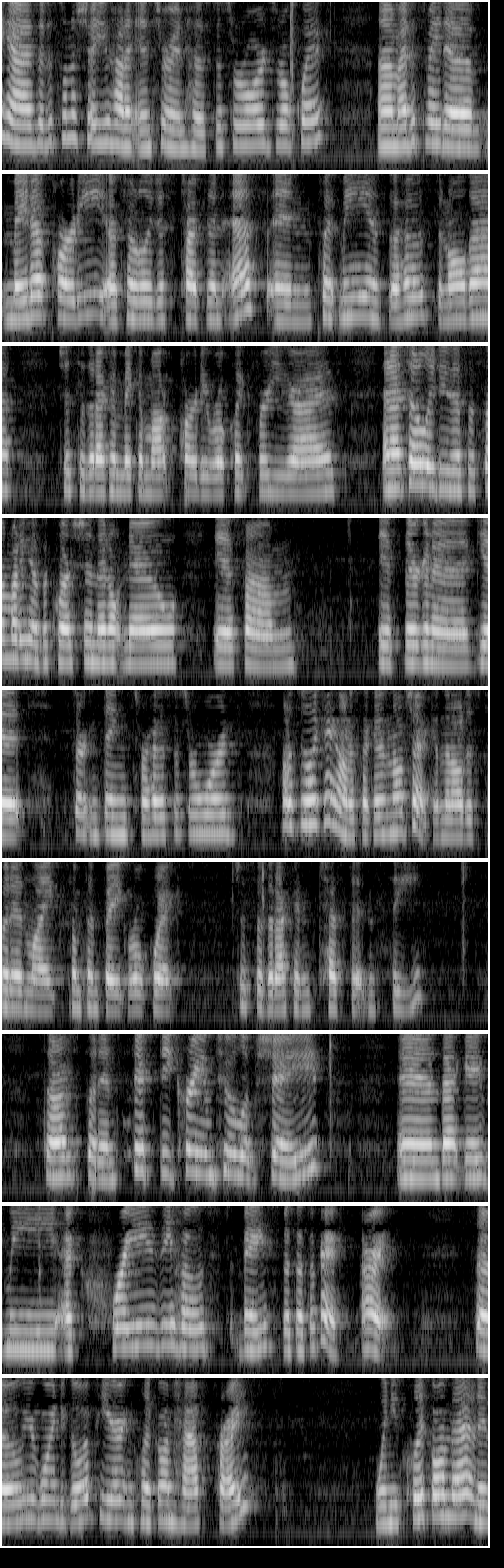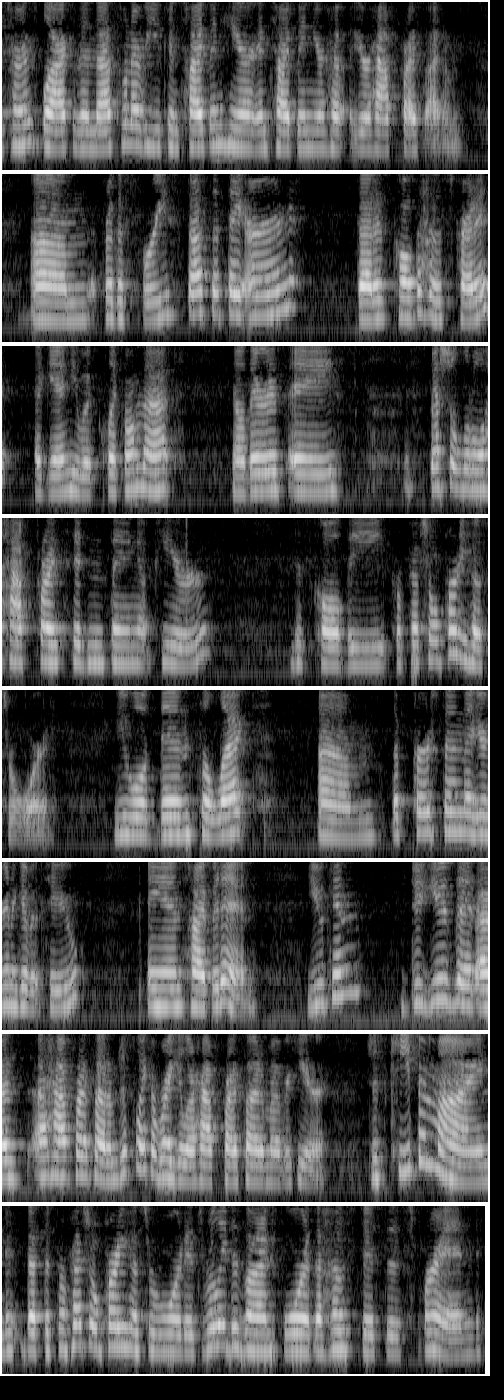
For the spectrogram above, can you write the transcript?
Hey guys, I just want to show you how to enter in Hostess rewards real quick. Um, I just made a made up party. I totally just typed in F and put me as the host and all that just so that I can make a mock party real quick for you guys. And I totally do this if somebody has a question, they don't know if um, if they're going to get certain things for Hostess rewards, I'll just be like, hang on a second, and I'll check. And then I'll just put in like something fake real quick just so that I can test it and see. So I just put in 50 cream tulip shades and that gave me a crazy host base, but that's okay. All right. So you're going to go up here and click on half price. When you click on that and it turns black, then that's whenever you can type in here and type in your your half price items. Um, for the free stuff that they earn, that is called the host credit. Again, you would click on that. Now there is a a special little half price hidden thing up here. It is called the Perpetual Party Host Reward. You will then select um, the person that you're going to give it to and type it in. You can do, use it as a half price item, just like a regular half price item over here. Just keep in mind that the Perpetual Party Host Reward is really designed for the hostess's friend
